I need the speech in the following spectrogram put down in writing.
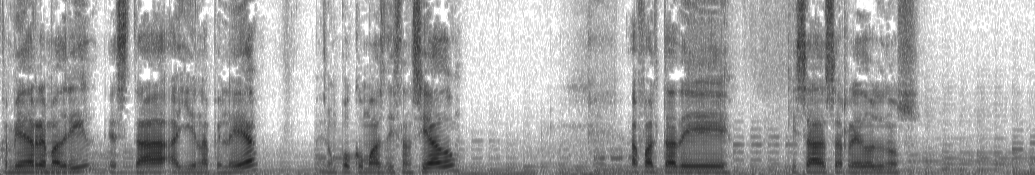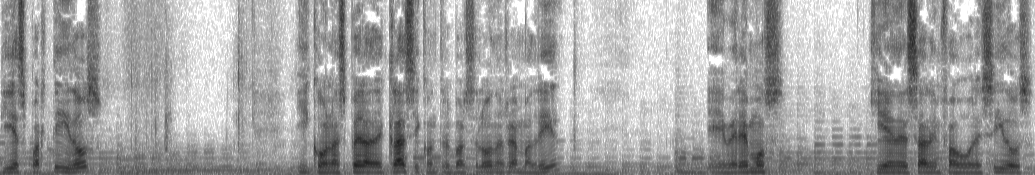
También el Real Madrid está allí en la pelea, pero un poco más distanciado. A falta de quizás alrededor de unos 10 partidos. Y con la espera del clásico entre el Barcelona y el Real Madrid, eh, veremos quiénes salen favorecidos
